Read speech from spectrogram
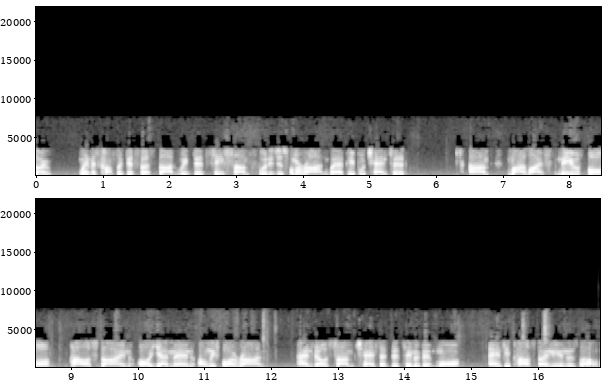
So when this conflict did first start, we did see some footages from Iran where people chanted, um, my life neither for Palestine or Yemen, only for Iran. and there was some chants that did seem a bit more anti-Palestinian as well.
